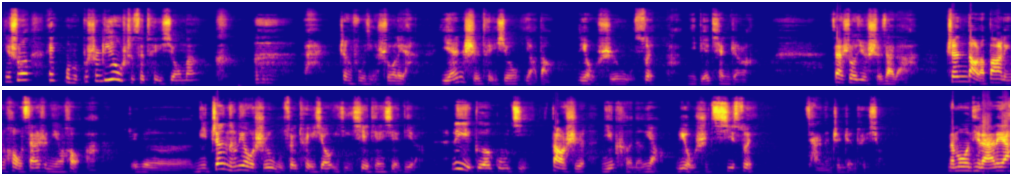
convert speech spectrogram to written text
你说，哎，我们不是六十岁退休吗？哎，政府已经说了呀，延迟退休要到六十五岁啊！你别天真了。再说句实在的啊，真到了八零后、三十年后啊，这个你真能六十五岁退休，已经谢天谢地了。力哥估计，到时你可能要六十七岁才能真正退休。那么问题来了呀，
